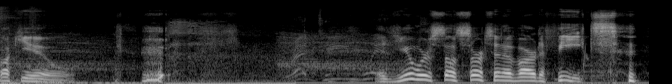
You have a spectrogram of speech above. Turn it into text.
Fuck you. you were so certain of our defeat.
